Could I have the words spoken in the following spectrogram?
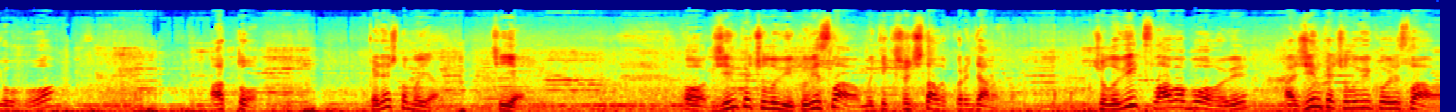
Його? А то. Звісно, моя. Чия? От, жінка чоловікові слава. Ми тільки що читали в Коринтянах. Чоловік, слава Богові, а жінка чоловікові слава.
